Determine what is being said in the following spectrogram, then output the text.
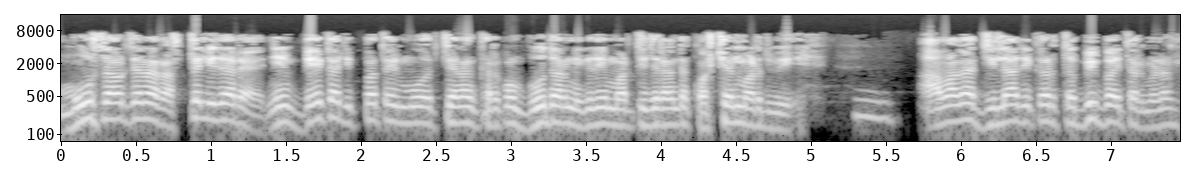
ಮೂರ್ ಸಾವಿರ ಜನ ರಸ್ತೆಲಿ ಇದಾರೆ ನೀವು ಬೇಕಾದ ಇಪ್ಪತ್ತೈದು ಮೂವತ್ತು ಜನ ಕರ್ಕೊಂಡು ಭೂದಾರ ನಿಗದಿ ಮಾಡ್ತಿದ್ದೀರಾ ಅಂತ ಕ್ವಶನ್ ಮಾಡಿದ್ವಿ. ಆವಾಗ ಜಿಲ್ಲಾಧಿಕಾರಿ ತಬ್ಬಿ ಬಾಯ್ತಾರೆ ಮೇಡಮ್.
